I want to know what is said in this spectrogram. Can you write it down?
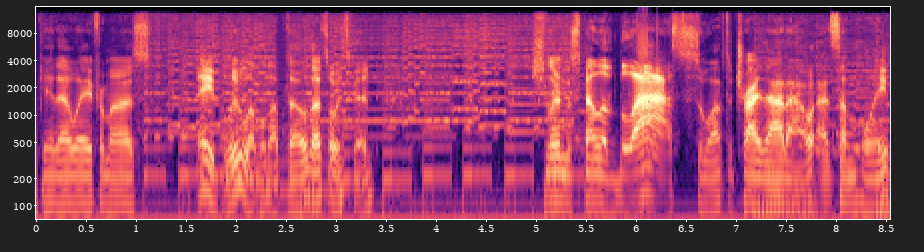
get away from us. Hey, Blue leveled up though. That's always good. She learned the spell of Blast, so we'll have to try that out at some point.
